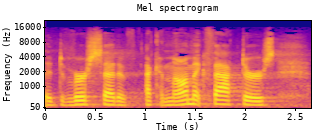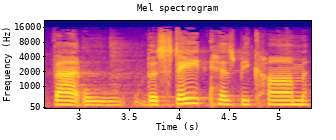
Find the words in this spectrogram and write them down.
a diverse set of economic factors that the state has become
